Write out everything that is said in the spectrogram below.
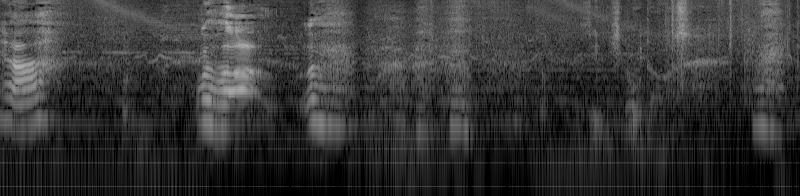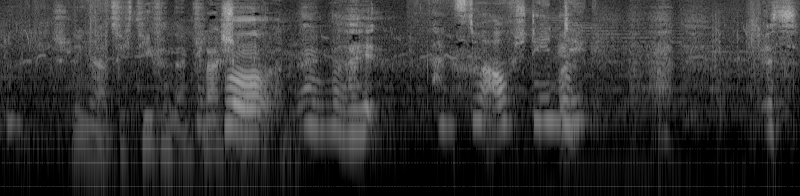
Ja, Sieht nicht gut aus. Die Schlinge hat sich tief in dein Fleisch gegraben. Nein, kannst du aufstehen, Dick? es.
